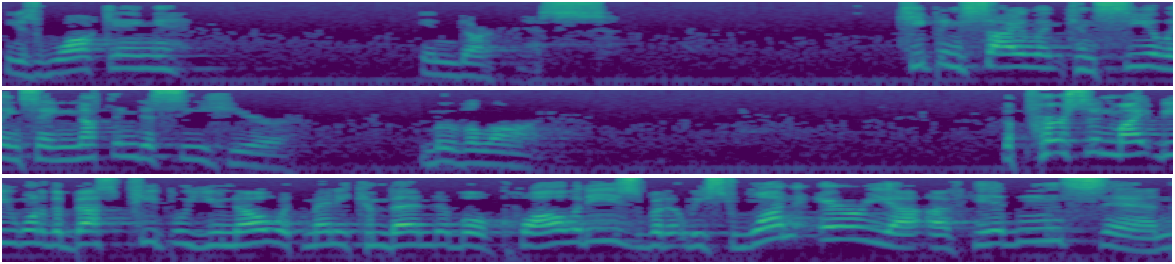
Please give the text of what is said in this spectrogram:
He's walking in darkness keeping silent, concealing, saying, Nothing to see here. Move along. The person might be one of the best people you know with many commendable qualities, but at least one area of hidden sin,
